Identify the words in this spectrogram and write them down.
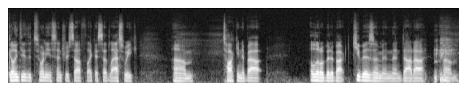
Going through the 20th century stuff, like I said last week, um, talking about a little bit about cubism and then Dada, um,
